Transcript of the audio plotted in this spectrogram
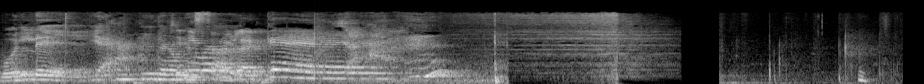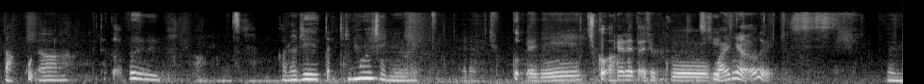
Boleh Ya Nanti jangan Sini besar. baru lah geng Takut lah. Takut apa? Kalau dia tak terima macam mana? Cukup dah ni Cukup ah? Kan dah tak cukup Sikit. Banyak kot Hmm.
